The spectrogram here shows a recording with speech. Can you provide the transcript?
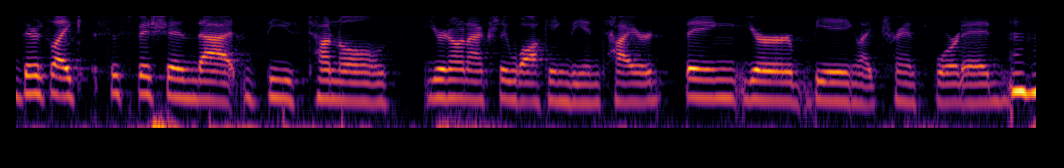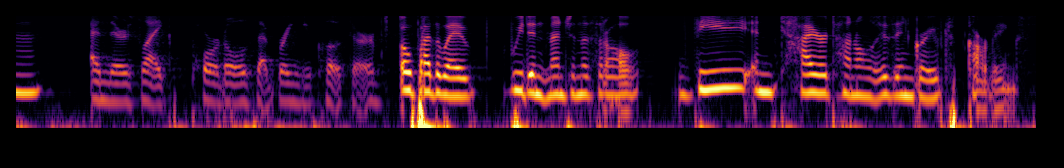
there's like suspicion that these tunnels you're not actually walking the entire thing. You're being like transported. Mm-hmm. And there's like portals that bring you closer. Oh, by the way, we didn't mention this at all. The entire tunnel is engraved with carvings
